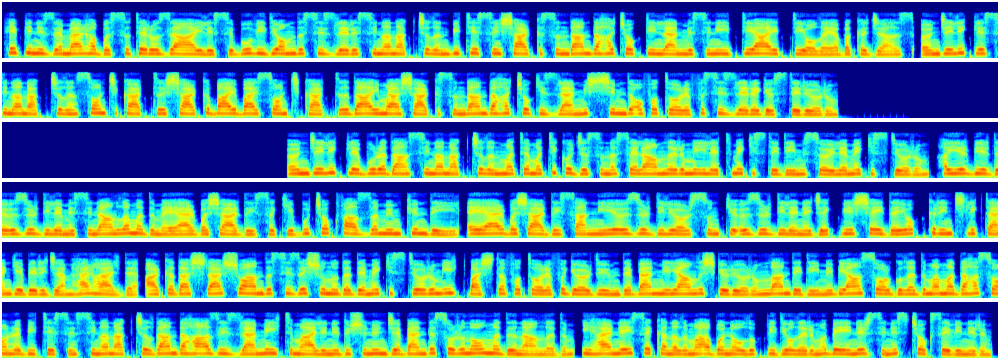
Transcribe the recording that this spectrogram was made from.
Hepinize merhaba Steroze ailesi bu videomda sizlere Sinan Akçıl'ın Bites'in şarkısından daha çok dinlenmesini iddia ettiği olaya bakacağız. Öncelikle Sinan Akçıl'ın son çıkarttığı şarkı Bay Bay son çıkarttığı Daima şarkısından daha çok izlenmiş şimdi o fotoğrafı sizlere gösteriyorum. Öncelikle buradan Sinan Akçıl'ın matematik hocasına selamlarımı iletmek istediğimi söylemek istiyorum. Hayır bir de özür dilemesini anlamadım eğer başardıysa ki bu çok fazla mümkün değil. Eğer başardıysan niye özür diliyorsun ki özür dilenecek bir şey de yok. Cringe'likten gebereceğim herhalde. Arkadaşlar şu anda size şunu da demek istiyorum. İlk başta fotoğrafı gördüğümde ben mi yanlış görüyorum lan dediğimi bir an sorguladım ama daha sonra Bites'in Sinan Akçıl'dan daha az izlenme ihtimalini düşününce bende sorun olmadığını anladım. İ her neyse kanalıma abone olup videolarımı beğenirsiniz çok sevinirim.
